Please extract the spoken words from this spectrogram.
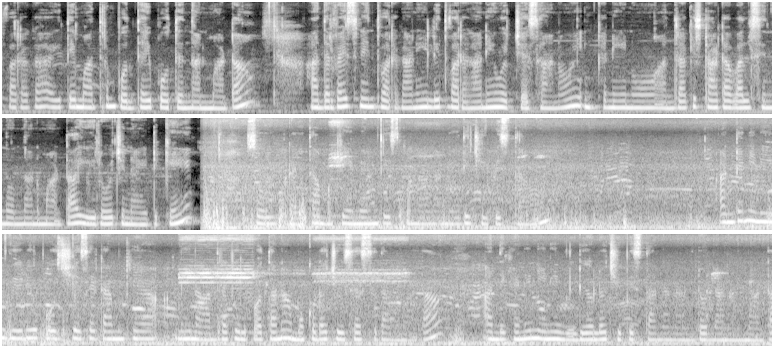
త్వరగా అయితే మాత్రం పొద్దైపోతుంది అనమాట అదర్వైజ్ నేను త్వరగానే వెళ్ళి త్వరగానే వచ్చేసాను. ఇంకా నేను ఆంధ్రాకి స్టార్ట్ అవ్వాల్సింది ఉందన్నమాట ఈరోజు నైట్కి. సో ఇప్పుడైతే అమ్మకి ఏమేమి తీసుకున్నాను అనేది చూపిస్తాను. అంటే నేను ఈ వీడియో పోస్ట్ చేసే టైంకి నేను ఆంధ్రాకి వెళ్ళిపోతాను అమ్మ కూడా చూసేస్తుంది అనమాట అందుకని నేను ఈ వీడియోలో చూపిస్తానని అంటున్నాను అనమాట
